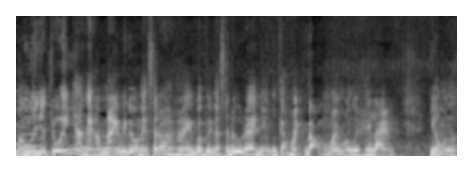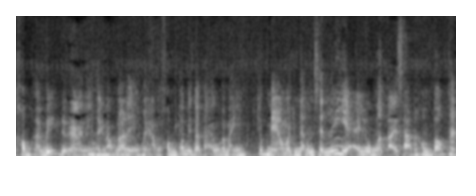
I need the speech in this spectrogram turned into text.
mọi người nhớ chú ý nha ngày hôm nay video này sẽ rất là hay bởi vì nó sẽ đưa ra những cái hoạt động mà mọi người hay làm nhưng mà mọi người không hề biết được rằng những hoạt động đó là những hoạt động không tốt cho cơ thể của các bạn chút nào và chúng ta cũng sẽ lý giải luôn là tại sao nó không tốt ha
